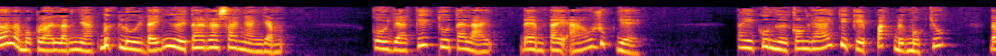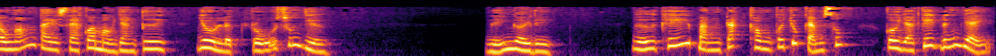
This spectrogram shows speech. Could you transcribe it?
Đó là một loại lạnh nhạt bức lùi đẩy người ta ra xa ngàn dặm. Cô già kiết thu tay lại, đem tay áo rút về. Tay của người con gái chỉ kịp bắt được một chút, đầu ngón tay xẹt qua màu vàng tươi, vô lực rủ xuống giường. Nghỉ ngơi đi. Ngữ khí bằng trắc không có chút cảm xúc, cô già kiết đứng dậy,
